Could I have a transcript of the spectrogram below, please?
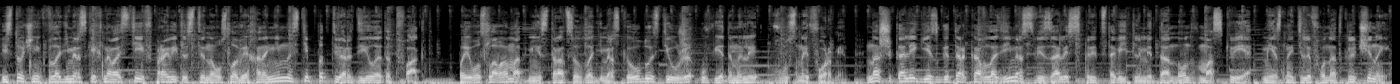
Источник Владимирских новостей в правительстве на условиях анонимности подтвердил этот факт. По его словам, администрацию Владимирской области уже уведомили в устной форме. Наши коллеги из ГТРК «Владимир» связались с представителями «Данон» в Москве. Местные телефоны отключены.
